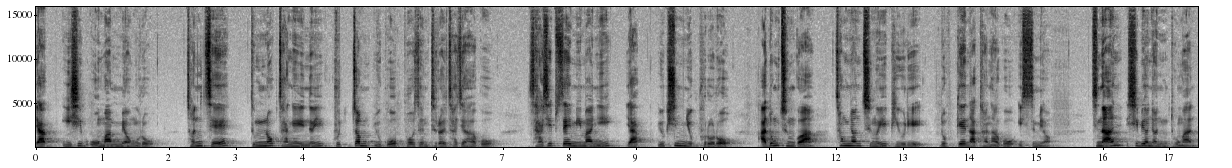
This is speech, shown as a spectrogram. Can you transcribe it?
약 25만 명으로 전체 등록 장애인의 9.65%를 차지하고 40세 미만이 약 66%로 아동층과 청년층의 비율이 높게 나타나고 있으며 지난 10여 년 동안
